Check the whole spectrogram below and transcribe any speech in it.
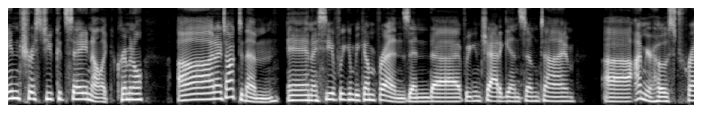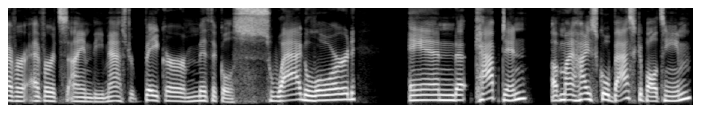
interest, you could say, not like a criminal, uh, and I talk to them and I see if we can become friends and uh, if we can chat again sometime. Uh, I'm your host, Trevor Everts. I am the master baker, mythical swag lord, and captain of my high school basketball team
